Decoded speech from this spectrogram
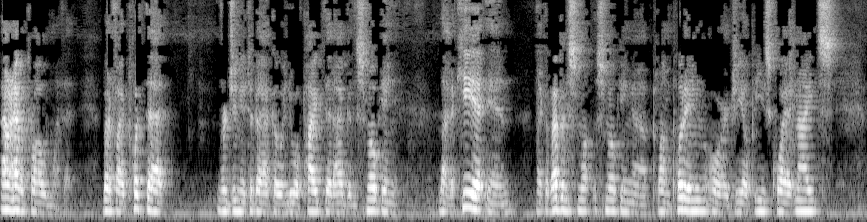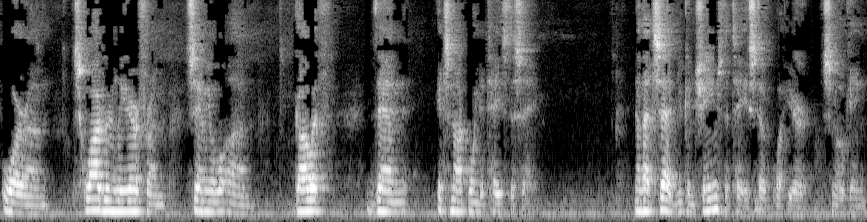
I don't have a problem with it. But if I put that Virginia tobacco into a pipe that I've been smoking Latakia in, like if I've been sm- smoking uh, plum pudding or GLP's Quiet Nights or um, Squadron Leader from Samuel um, Gawith, then it's not going to taste the same. Now, that said, you can change the taste of what you're smoking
